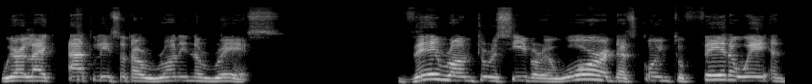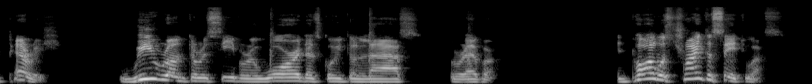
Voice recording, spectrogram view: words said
we are like athletes that are running a race. They run to receive a reward that's going to fade away and perish. We run to receive a reward that's going to last forever. And Paul was trying to say to us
